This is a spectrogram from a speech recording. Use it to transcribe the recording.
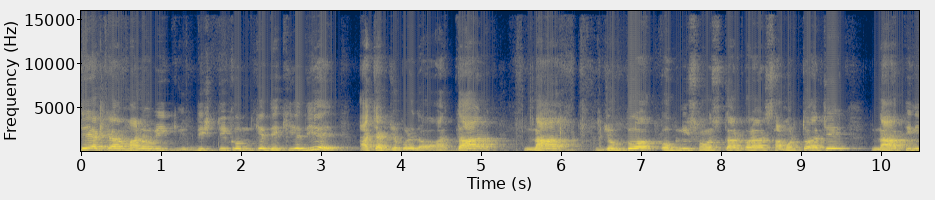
সে একটা মানবিক দৃষ্টিকোণকে দেখিয়ে দিয়ে আচার্য করে দেওয়া হয়। তার না যোগ্য অগ্নি সংস্কার করার সামর্থ্য আছে, না তিনি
